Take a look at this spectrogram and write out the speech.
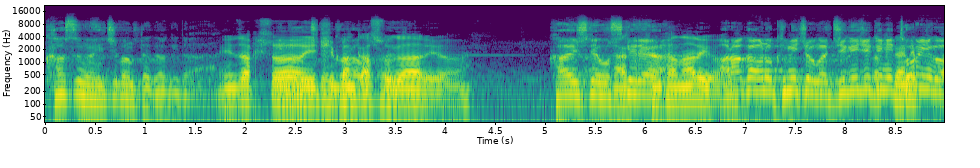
春日一番ってガキだ。Diz que só Ichiban Kasuga, ali. 返してほしけりゃ აქ შენთან არისო 荒川の組長が直々に取りに来い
